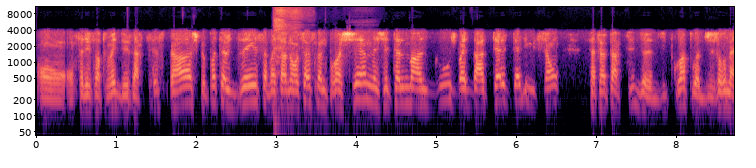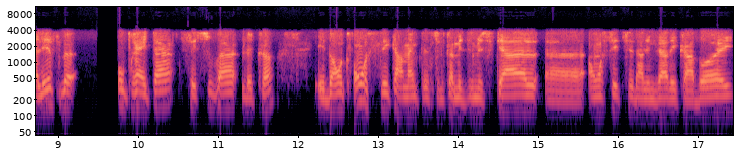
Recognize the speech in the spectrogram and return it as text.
on, fait des entrevues avec des artistes. Ah, je peux pas te le dire, ça va être annoncé la semaine prochaine, mais j'ai tellement le goût, je vais être dans telle, telle émission. Ça fait partie du propre du journalisme. Au printemps, c'est souvent le cas. Et donc, on sait quand même que c'est une comédie musicale. Euh, on sait que c'est dans l'univers des cowboys.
